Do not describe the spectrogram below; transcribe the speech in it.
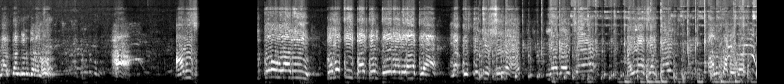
वार्तांकन करायचं हा आणि आणि प्रगती पाटील देवाडी या कुस्तीची सुरुवात या गावच्या महिला सरपंच अनिता भोगर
